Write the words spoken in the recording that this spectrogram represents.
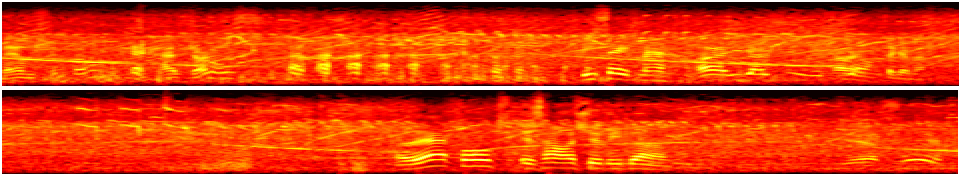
Man, we should though. As journalists. Be safe, man. All right, you guys see. All right, take care, man. That, folks, is how it should be done. Yes, sir.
